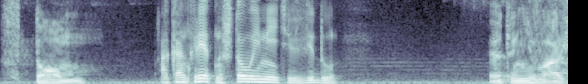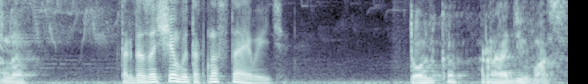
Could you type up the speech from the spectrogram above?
«В том». «А конкретно что вы имеете в виду?» «Это не важно». «Тогда зачем вы так настаиваете?» «Только ради вас».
